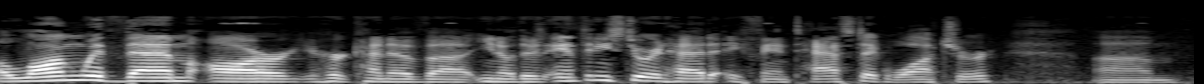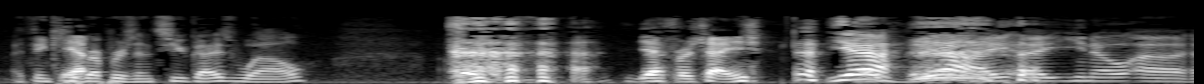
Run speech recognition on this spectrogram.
along with them are her kind of, uh, you know, there's Anthony Stewart Head, a fantastic watcher. Um, I think he Yep. represents you guys well. Yeah, for a change. Yeah, yeah. I, I, you know, uh,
